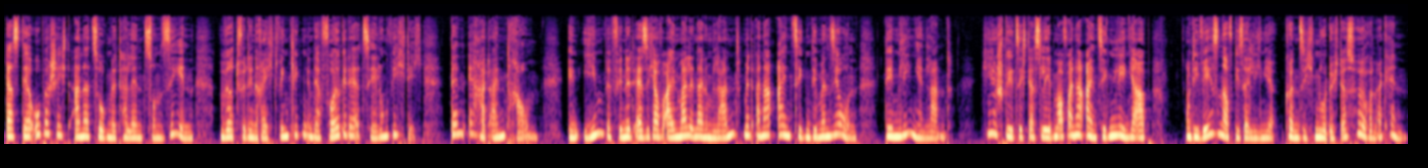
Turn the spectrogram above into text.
Das der Oberschicht anerzogene Talent zum Sehen wird für den Rechtwinkligen in der Folge der Erzählung wichtig, denn er hat einen Traum. In ihm befindet er sich auf einmal in einem Land mit einer einzigen Dimension, dem Linienland. Hier spielt sich das Leben auf einer einzigen Linie ab, und die Wesen auf dieser Linie können sich nur durch das Hören erkennen.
